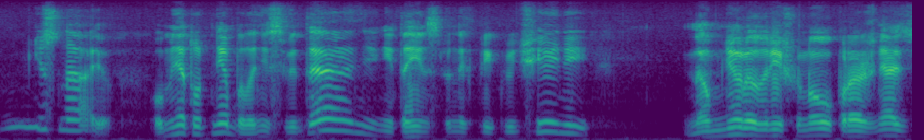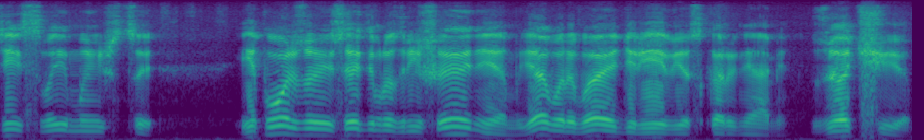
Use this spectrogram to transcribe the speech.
Не знаю. У меня тут не было ни свиданий, ни таинственных приключений, но мне разрешено упражнять здесь свои мышцы. И пользуясь этим разрешением, я вырываю деревья с корнями. Зачем?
